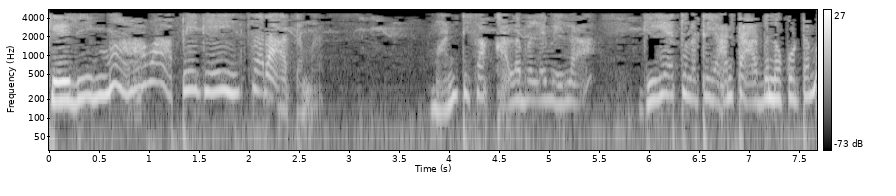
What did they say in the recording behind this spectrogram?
කෙලින්ම ආවා අපේ ගේ ඉස්සරහටම. මං ටිකක් කලබල වෙලා ගේ ඇතුළට යන්න හදනකොටම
